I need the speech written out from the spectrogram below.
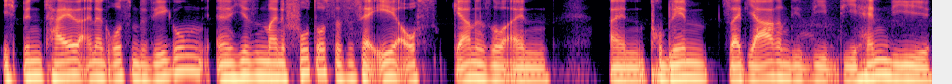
Ich bin Teil einer großen Bewegung. Äh, hier sind meine Fotos. Das ist ja eh auch gerne so ein, ein Problem seit Jahren, die, die, die Handy,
